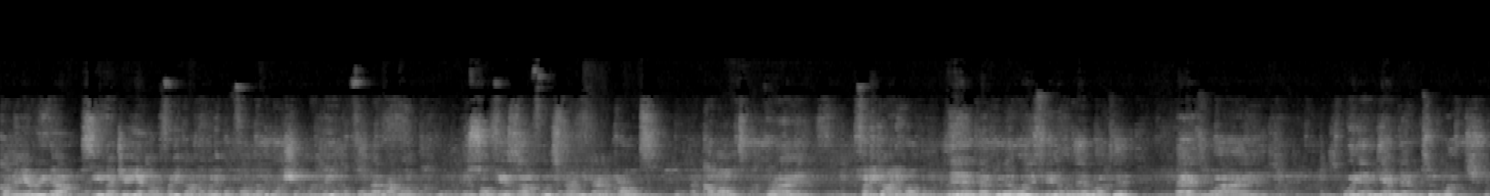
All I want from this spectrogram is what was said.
come in your radar, seeing that you're here now for the carnival, you performed at the Machel Monday, you performed at Ramon, you saw for yourself firsthand the kind of crowds that come out. Right. For the carnival. Yeah, definitely. Well, you see what they about it? Eh, that's why we didn't give them too much.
